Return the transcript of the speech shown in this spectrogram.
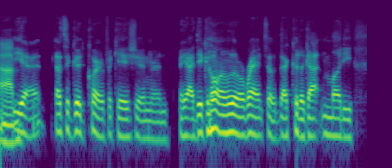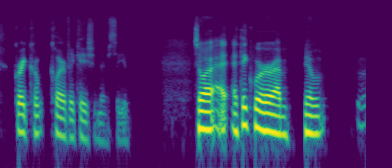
um, yeah, that's a good clarification. And yeah, I did go on a little rant, so that could have gotten muddy. Great clarification there, Steve. So I, I think we're, um, you know,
